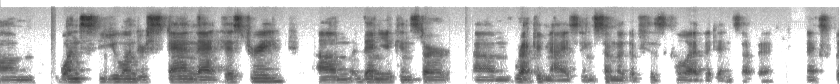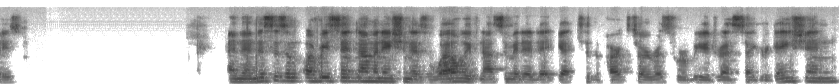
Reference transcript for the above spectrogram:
um, once you understand that history, um, then you can start um, recognizing some of the physical evidence of it. Next, please. And then this is a, a, recent nomination as well. We've not submitted it yet to the Park Service where we address segregation.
